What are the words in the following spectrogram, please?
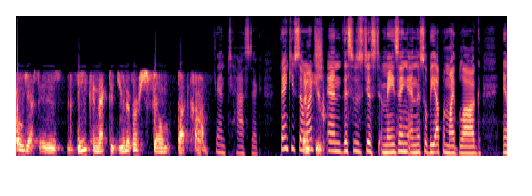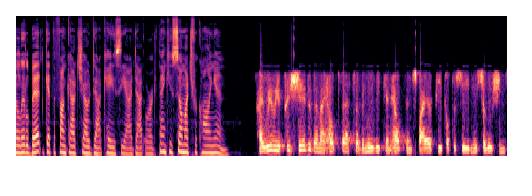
Oh, yes. It is theconnecteduniversefilm.com. Fantastic. Thank you so Thank much. You. And this was just amazing. And this will be up on my blog in a little bit. GetTheFunkOutShow.kuci.org. Thank you so much for calling in. I really appreciate it, and I hope that uh, the movie can help inspire people to see new solutions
